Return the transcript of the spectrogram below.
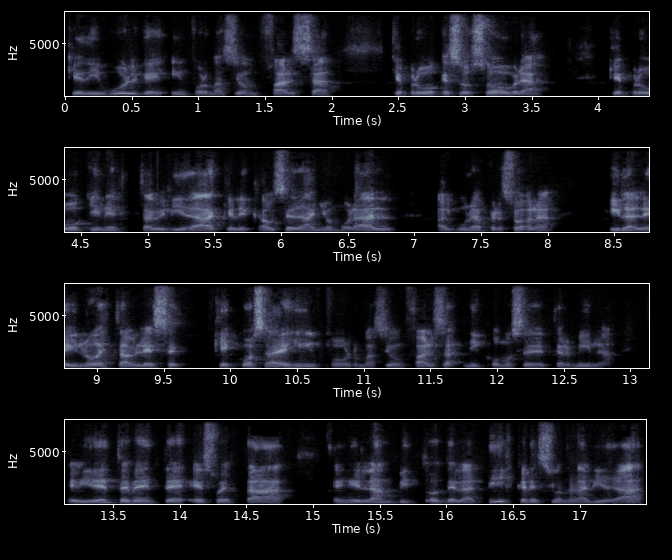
que divulgue información falsa que provoque zozobra, que provoque inestabilidad, que le cause daño moral a alguna persona. Y la ley no establece qué cosa es información falsa ni cómo se determina. Evidentemente, eso está en el ámbito de la discrecionalidad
